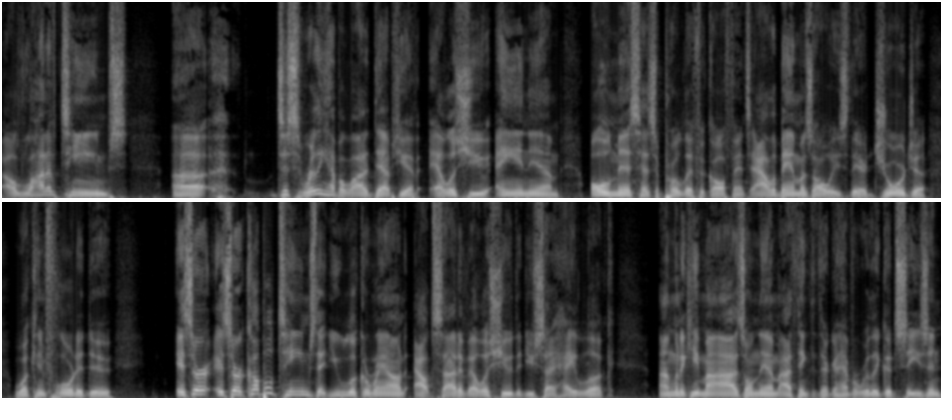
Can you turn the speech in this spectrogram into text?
a lot of teams uh, just really have a lot of depth. You have LSU, A and M, Ole Miss has a prolific offense. Alabama's always there. Georgia, what can Florida do? Is there is there a couple teams that you look around outside of LSU that you say, hey, look, I'm going to keep my eyes on them. I think that they're going to have a really good season.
